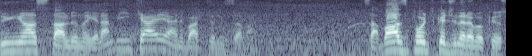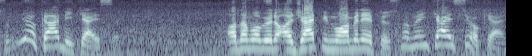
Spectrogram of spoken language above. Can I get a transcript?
dünya starlığına gelen bir hikaye yani baktığınız zaman. Mesela bazı politikacılara bakıyorsun. Yok abi hikayesi. Adama böyle acayip bir muamele yapıyorsun ama hikayesi yok yani.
